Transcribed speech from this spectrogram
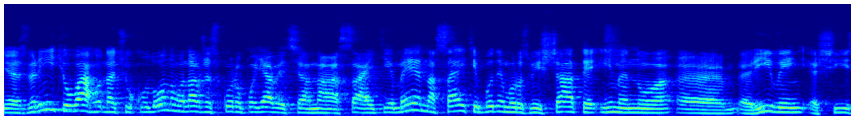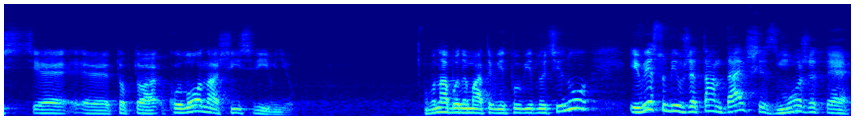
Е, Зверніть увагу на цю колону, вона вже скоро появиться на сайті. Ми на сайті будемо розміщати іменно е, рівень 6, е, е, тобто колона 6 рівнів. Вона буде мати відповідну ціну, і ви собі вже там далі зможете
